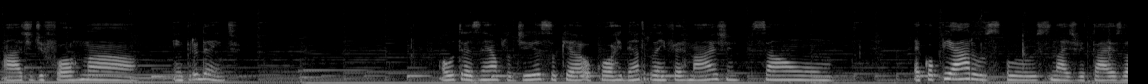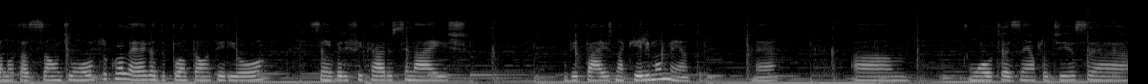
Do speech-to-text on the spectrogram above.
age de forma imprudente. Outro exemplo disso que ocorre dentro da enfermagem são é copiar os, os sinais vitais da anotação de um outro colega do plantão anterior, sem verificar os sinais vitais naquele momento. Né? Um outro exemplo disso é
